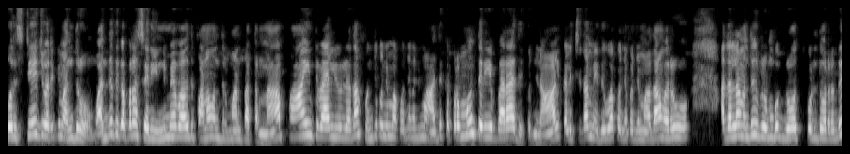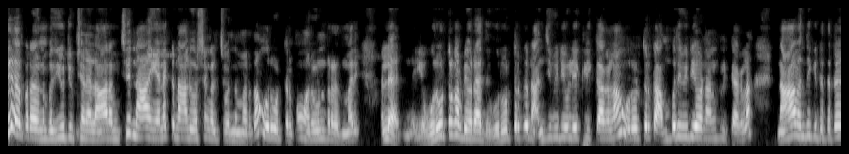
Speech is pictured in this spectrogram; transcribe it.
ஒரு ஸ்டேஜ் வரைக்கும் வந்துடும் வந்ததுக்கப்புறம் சரி இனிமேவாவது பணம் வந்துருமான்னு பார்த்தோம்னா பாயிண்ட் வேல்யூவில் தான் கொஞ்சம் கொஞ்சமாக கொஞ்சம் கொஞ்சமாக அதுக்கப்புறமும் தெரிய வராது. கொஞ்சம் நாள் கழிச்சு தான் மெதுவாக கொஞ்சம் கொஞ்சமாக தான் வரும். அதெல்லாம் வந்து ரொம்ப க்ரோத் கொண்டு வர்றது. அப்புறம் நம்ம யூடியூப் சேனல் ஆரம்பிச்சு நான் எனக்கு நாலு வருஷம் கழிச்சு வந்த மாதிரி தான் ஒரு ஒருத்தருக்கும் வரும்ன்றது மாதிரி. இல்ல ஒரு ஒருத்தருக்கும் அப்படி வராது. ஒரு ஒருத்தருக்கு அஞ்சு வீடியோலயே கிளிக் ஆகலாம் ஒரு ஒருத்தருக்கு ஐம்பது வீடியோ வேணாலும் கிளிக் ஆகலாம். நான் வந்து கிட்டத்தட்ட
